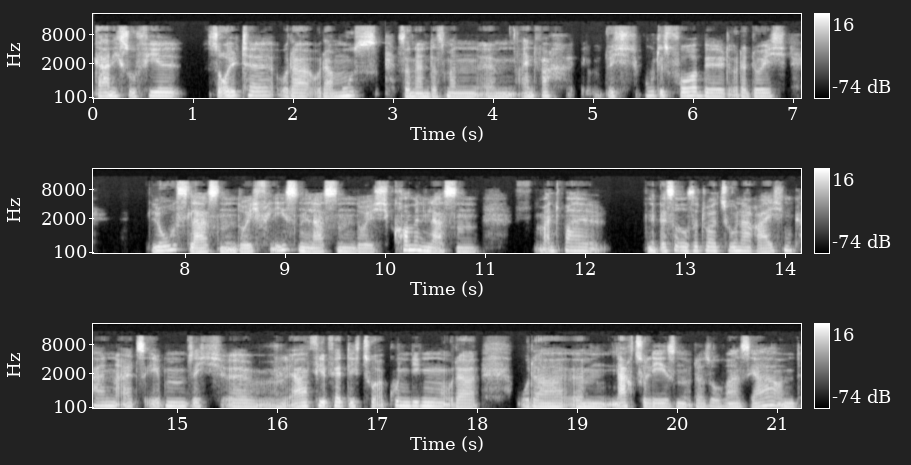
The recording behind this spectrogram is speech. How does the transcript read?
gar nicht so viel sollte oder, oder muss, sondern dass man ähm, einfach durch gutes Vorbild oder durch Loslassen, durch Fließen lassen, durch Kommen lassen, manchmal eine bessere Situation erreichen kann, als eben sich äh, ja vielfältig zu erkundigen oder oder ähm, nachzulesen oder sowas, ja. Und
